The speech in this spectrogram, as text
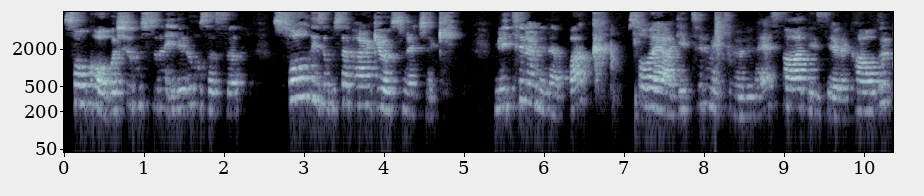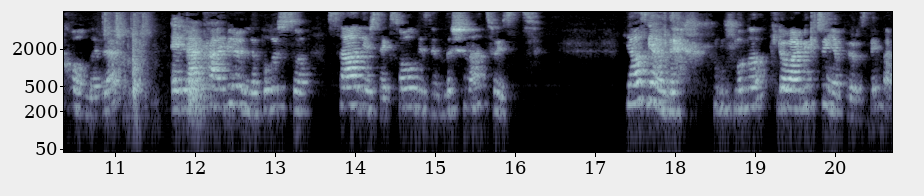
Sol kol başın üstüne ileri uzasın. Sol dizi bu sefer göğsüne çek. Metin önüne bak. Sol ayağı getir metin önüne. Sağ diz yere kaldır kolları. Eller kalbin önünde buluşsun. Sağ dirsek sol dizin dışına twist. Yaz geldi. Bunu kilo vermek için yapıyoruz değil mi?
